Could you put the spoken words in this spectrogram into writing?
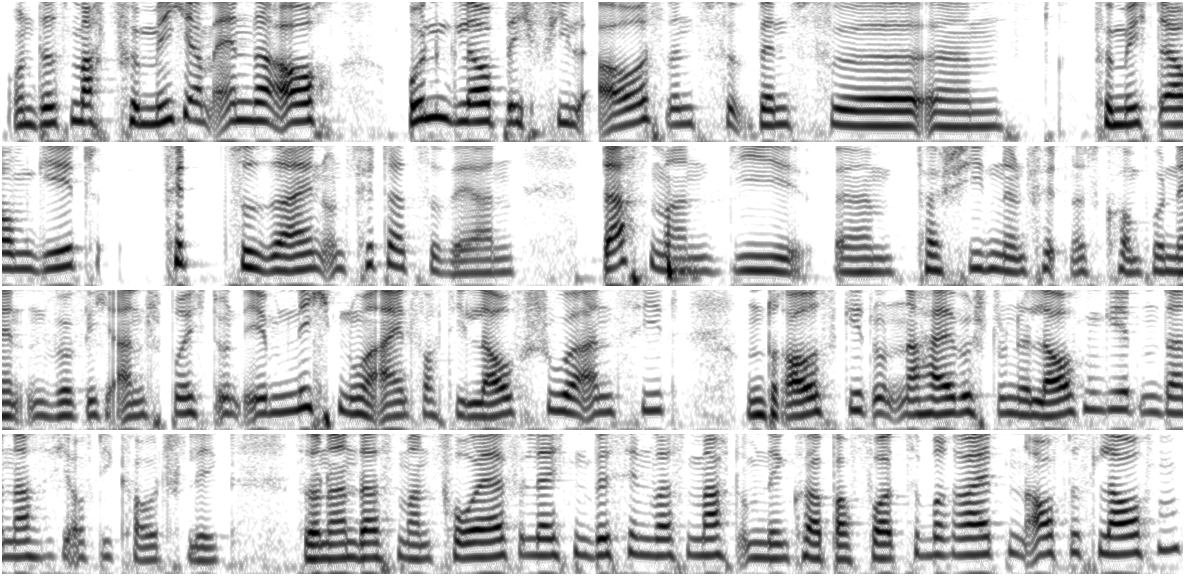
Und das macht für mich am Ende auch unglaublich viel aus, wenn es für, für, ähm, für mich darum geht, fit zu sein und fitter zu werden dass man die ähm, verschiedenen Fitnesskomponenten wirklich anspricht und eben nicht nur einfach die Laufschuhe anzieht und rausgeht und eine halbe Stunde laufen geht und danach sich auf die Couch legt, sondern dass man vorher vielleicht ein bisschen was macht, um den Körper vorzubereiten auf das Laufen.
